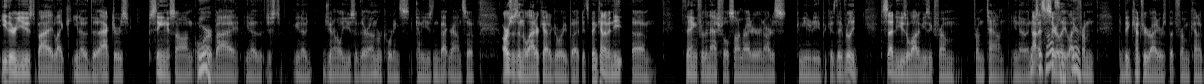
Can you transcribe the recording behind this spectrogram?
either used by like you know the actors singing a song or Yeah. by you know just you know general use of their own recordings, kind of used in the background. So ours was in the latter category, but it's been kind of a neat. Um, thing for the Nashville songwriter and artist community because they've really decided to use a lot of music from from town, you know, and not Which is necessarily awesome, like yeah. from the big country writers, but from kind of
